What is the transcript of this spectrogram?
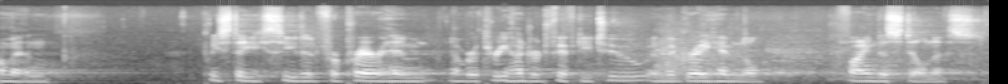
Amen. Please stay seated for prayer hymn number 352 in the gray hymnal, Find a Stillness.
